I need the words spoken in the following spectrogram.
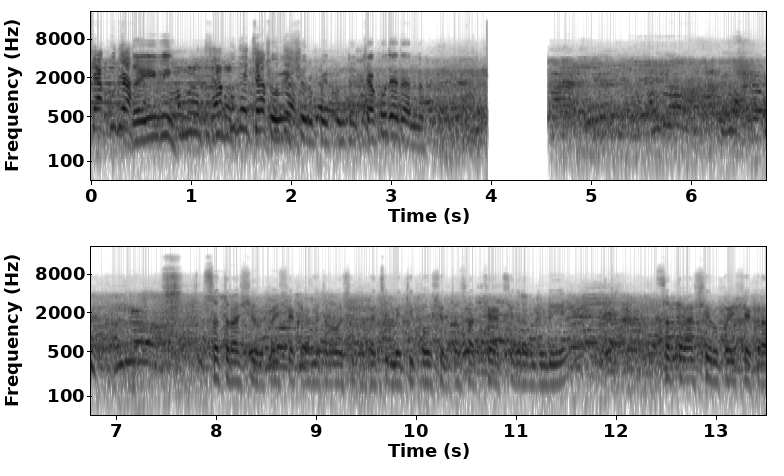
चाकू द्या. दहीवी चाकू द्या चोवीसशे रुपये क्विंटल. चाकू द्या त्यांना. सतराशे रुपये शेकडा मित्रांनो अशा प्रकारची मेथी पाहू शकता. सातशे आठशे ग्राम जुडी आहे. सतराशे रुपये शेकडा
